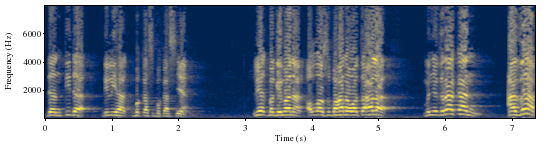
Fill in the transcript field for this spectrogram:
dan tidak dilihat bekas-bekasnya. Lihat bagaimana Allah Subhanahu wa taala menyegerakan azab,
